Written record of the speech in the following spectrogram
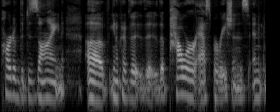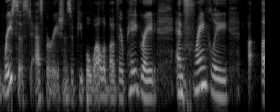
part of the design of, you know, kind of the, the, the power aspirations and racist aspirations of people well above their pay grade. And frankly, uh,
